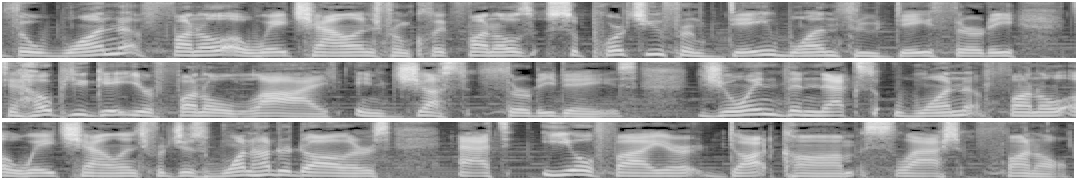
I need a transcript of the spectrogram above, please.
The One Funnel Away Challenge from ClickFunnels supports you from day one through day 30 to help you get your funnel live in just 30 days. Join the next One Funnel Away Challenge for just $100 at eofire.com slash funnel.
